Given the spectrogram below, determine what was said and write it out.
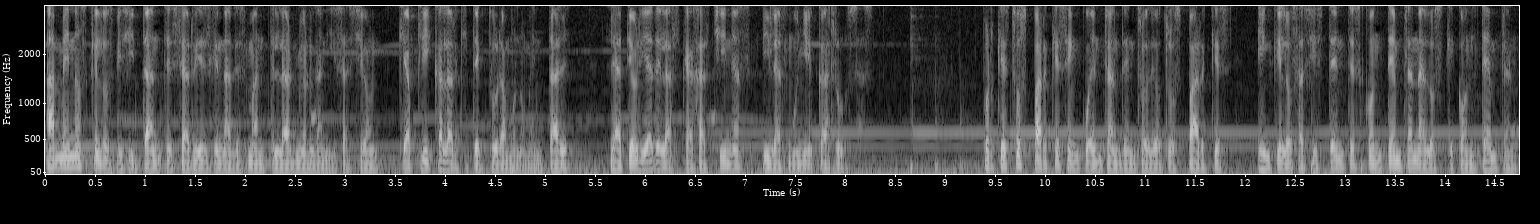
a menos que los visitantes se arriesguen a desmantelar mi organización que aplica la arquitectura monumental, la teoría de las cajas chinas y las muñecas rusas. Porque estos parques se encuentran dentro de otros parques en que los asistentes contemplan a los que contemplan,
